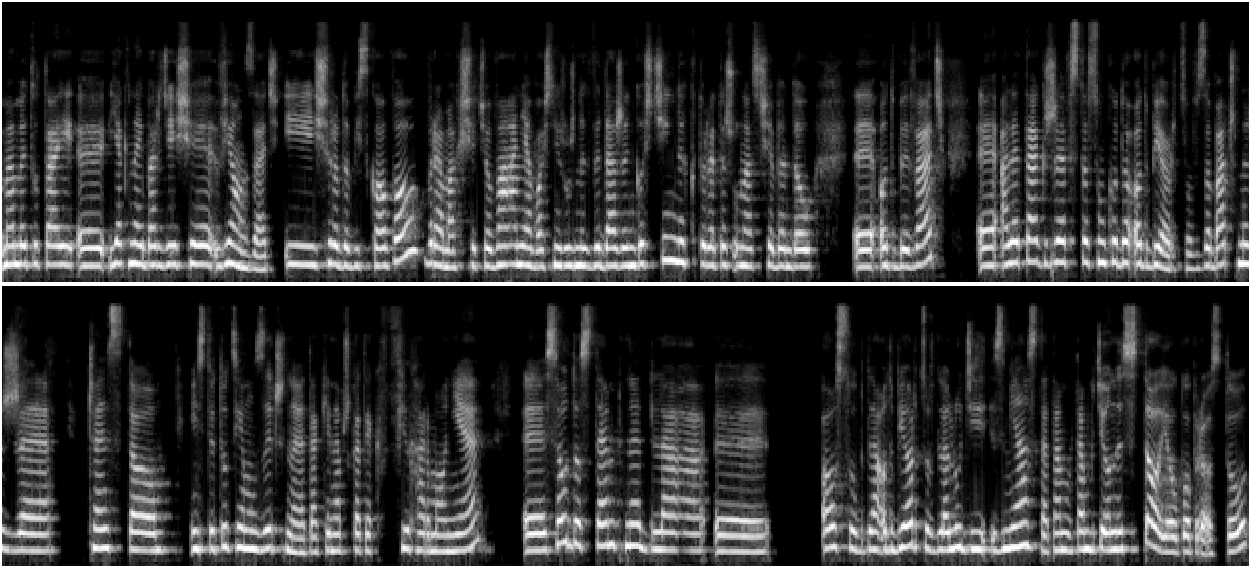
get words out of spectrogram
Mamy tutaj jak najbardziej się wiązać i środowiskowo w ramach sieciowania, właśnie różnych wydarzeń gościnnych, które też u nas się będą odbywać, ale także w stosunku do odbiorców. Zobaczmy, że często instytucje muzyczne, takie na przykład jak filharmonie, są dostępne dla osób, dla odbiorców, dla ludzi z miasta, tam, tam gdzie one stoją po prostu,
